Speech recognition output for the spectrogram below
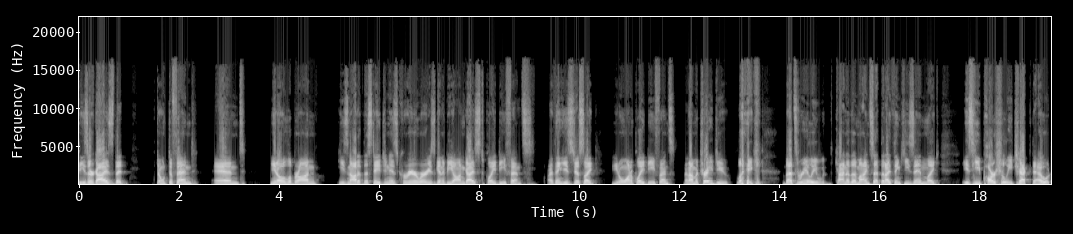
these are guys that don't defend. And, you know, LeBron he's not at the stage in his career where he's going to be on guys to play defense. I think he's just like, you don't want to play defense, then I'm gonna trade you. Like that's really kind of the mindset that I think he's in. Like, is he partially checked out?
